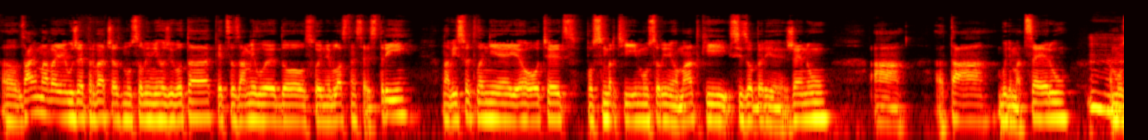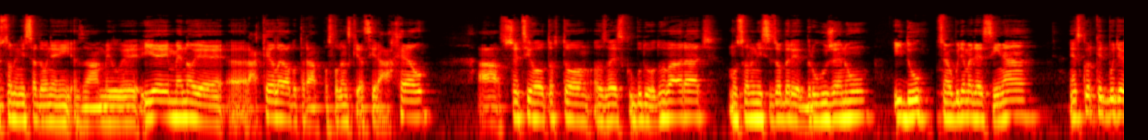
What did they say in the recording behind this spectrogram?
Eh, zaujímavá je už aj prvá časť Mussoliniho života, keď sa zamiluje do svojej nevlastnej sestry. Na vysvetlenie jeho otec po smrti Mussoliniho matky si zoberie ženu a tá bude mať dceru mm-hmm. a Mussolini sa do nej zamiluje. Jej meno je eh, Rakele, alebo teda po slovensky asi Rachel a všetci ho od tohto zväzku budú odhovárať. Mussolini si zoberie druhú ženu, idú, s ňou bude mať aj syna, Neskôr, keď bude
